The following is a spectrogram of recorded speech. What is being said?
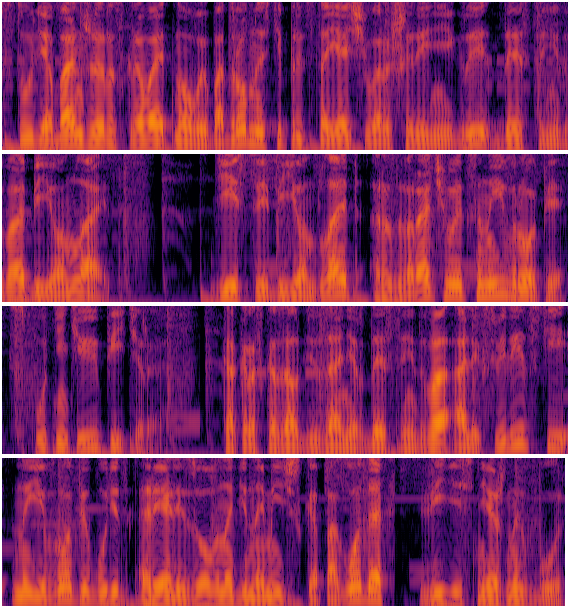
Студия Bungie раскрывает новые подробности предстоящего расширения игры Destiny 2 Beyond Light. Действие Beyond Light разворачивается на Европе, спутнике Юпитера. Как рассказал дизайнер Destiny 2 Алекс Велицкий, на Европе будет реализована динамическая погода в виде снежных бурь.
